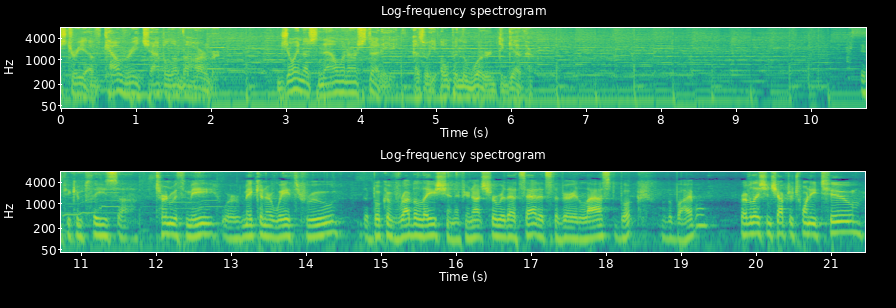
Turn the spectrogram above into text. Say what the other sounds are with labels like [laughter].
ministry of Calvary Chapel of the Harbor. Join us now in our study as we open the Word together. If you can please uh, turn with me, we're making our way through the book of Revelation. If you're not sure where that's at, it's the very last book of the Bible. Revelation chapter 22.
